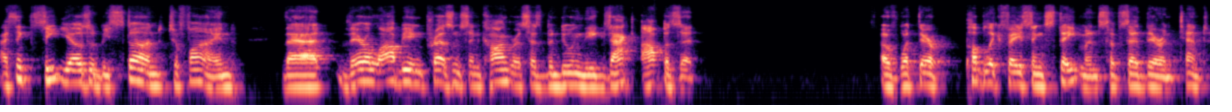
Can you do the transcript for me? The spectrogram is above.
I think CEOs would be stunned to find that their lobbying presence in Congress has been doing the exact opposite of what their public facing statements have said their intent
